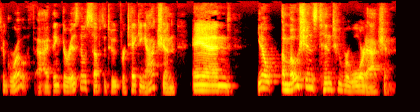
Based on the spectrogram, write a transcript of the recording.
to growth. I think there is no substitute for taking action, and you know, emotions tend to reward action.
